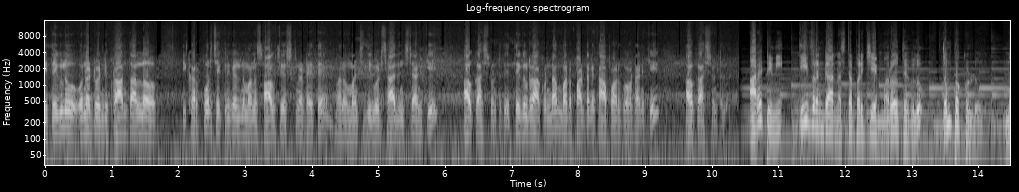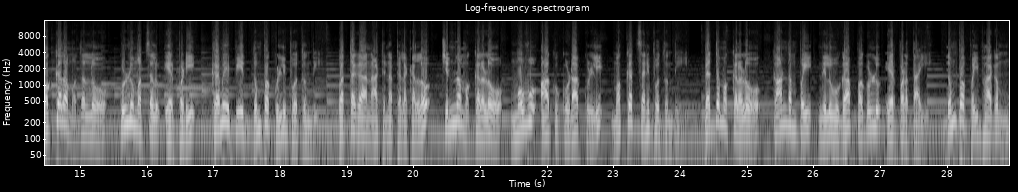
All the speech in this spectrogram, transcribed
ఈ తెగులు ఉన్నటువంటి ప్రాంతాల్లో ఈ కర్పూర చక్కెరకేళిని మనం సాగు చేసుకున్నట్టయితే మనం మంచి దిగుబడి సాధించడానికి అవకాశం ఉంటుంది. తెగులు రాకుండా మన పంటని కాపాడుకోవడానికి అవకాశం ఉంటుంది. అరటిని తీవ్రంగా నష్టపరిచే మరో తెగులు దుంపకుళ్ళు. మొక్కల మొదల్లో కుళ్ళు మచ్చలు ఏర్పడి క్రమేపీ దుంప కుళ్ళిపోతుంది. కొత్తగా నాటిన పిలకల్లో చిన్న మొక్కలలో మొవ్వు ఆకు కూడా కుళ్ళి మొక్క చనిపోతుంది. పెద్ద మొక్కలలో కాండంపై నిలువుగా పగుళ్ళు ఏర్పడతాయి. దుంప పైభాగం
